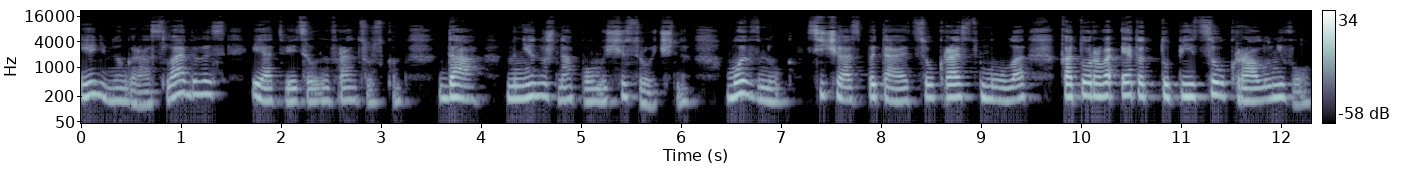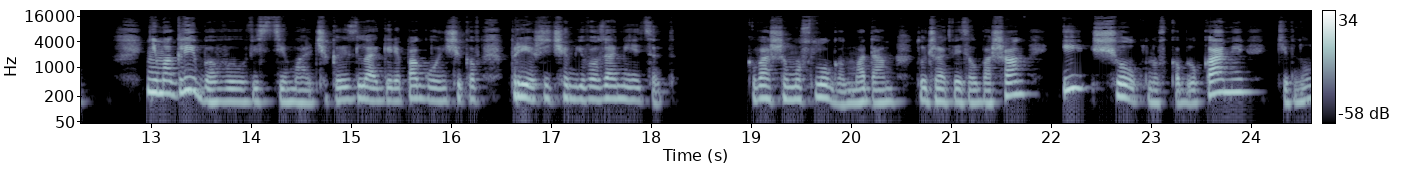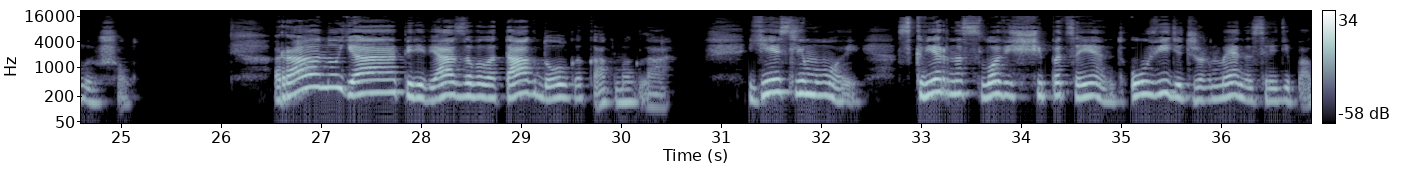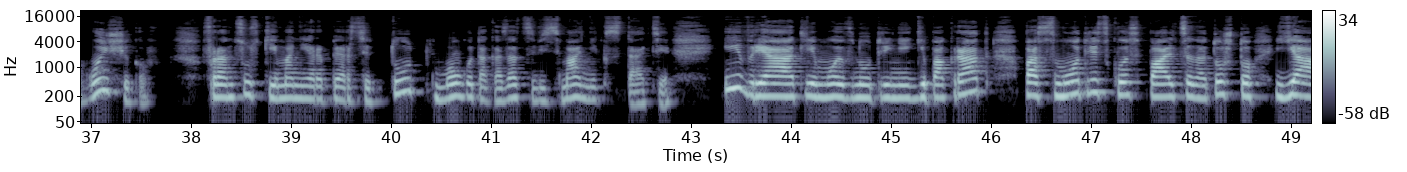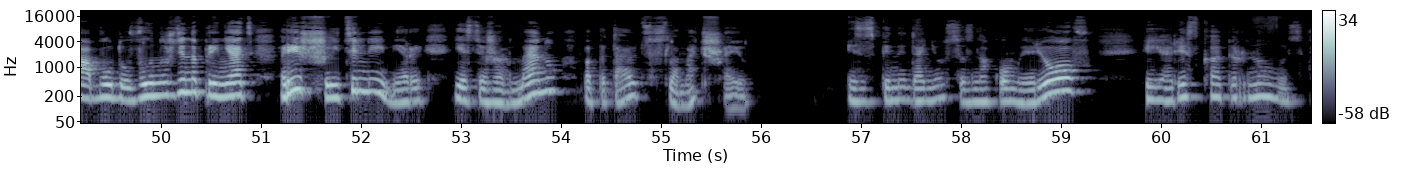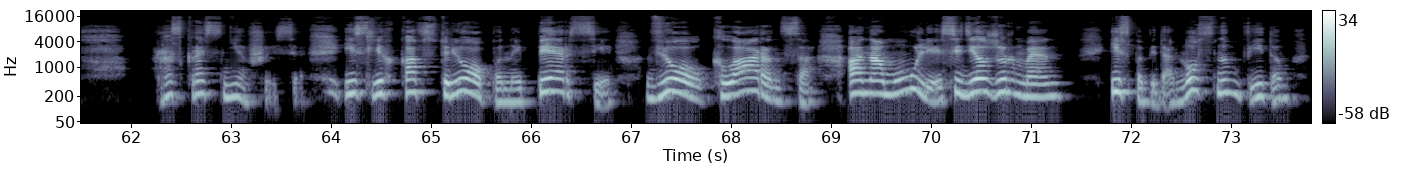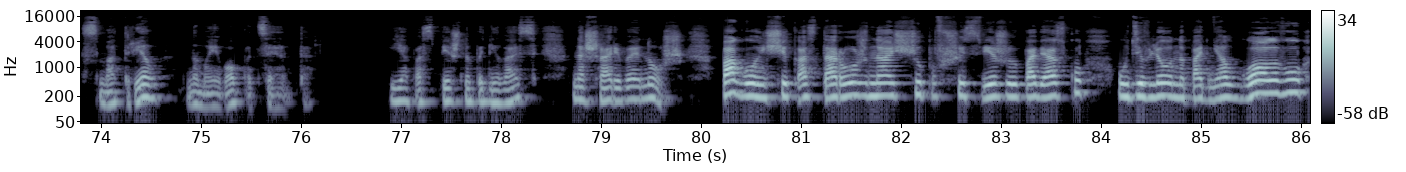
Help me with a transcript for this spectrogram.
Я немного расслабилась и ответила на французском. «Да, мне нужна помощь срочно. Мой внук сейчас пытается украсть мула, которого этот тупица украл у него. Не могли бы вы увести мальчика из лагеря погонщиков, прежде чем его заметят?» «К вашим услугам, мадам», – тут же ответил Башан и, щелкнув каблуками, кивнул и ушел. Рану я перевязывала так долго, как могла. Если мой сквернословящий пациент увидит Жермена среди погонщиков, французские манеры Перси тут могут оказаться весьма не кстати. И вряд ли мой внутренний Гиппократ посмотрит сквозь пальцы на то, что я буду вынуждена принять решительные меры, если Жермену попытаются сломать шею. Из-за спины донесся знакомый рев, и я резко обернулась. Раскрасневшийся и слегка встрепанный Перси вел Кларенса, а на муле сидел Жермен и с победоносным видом смотрел на моего пациента. Я поспешно поднялась, нашаривая нож. Погонщик, осторожно ощупавший свежую повязку, удивленно поднял голову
